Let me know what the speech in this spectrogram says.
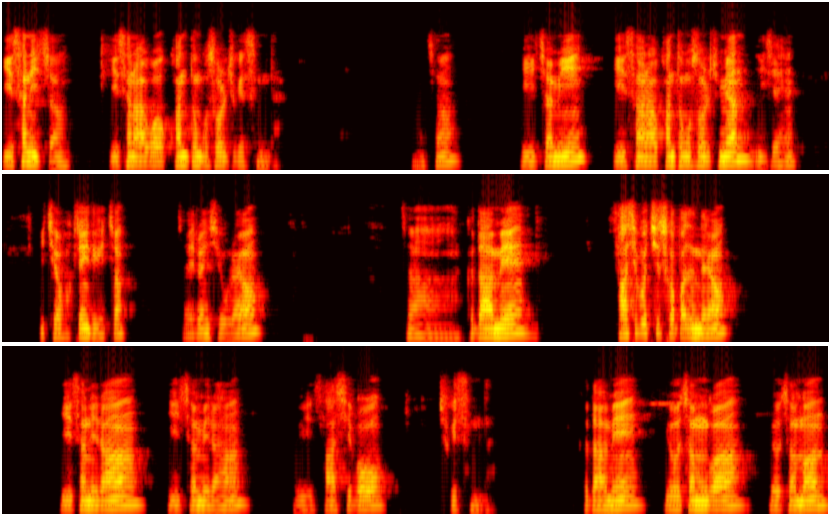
이 선 있죠? 이 선하고 관통 구속을 주겠습니다. 그렇죠? 이 점이 이 선하고 관통 구속을 주면 이제 위치가 확정이 되겠죠? 자, 이런 식으로요. 자, 그 다음에 45 치수가 빠졌네요. 이 선이랑 이 점이랑 여기 45 주겠습니다. 그 다음에 이 점과 이 점은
